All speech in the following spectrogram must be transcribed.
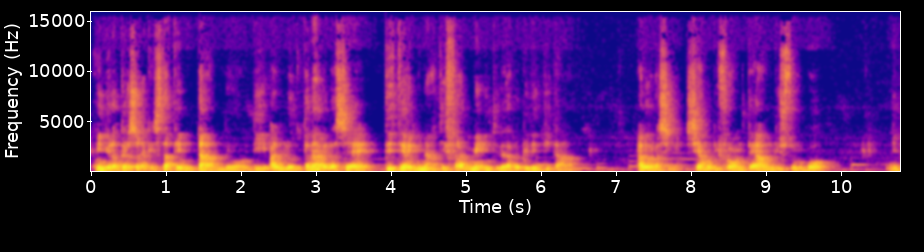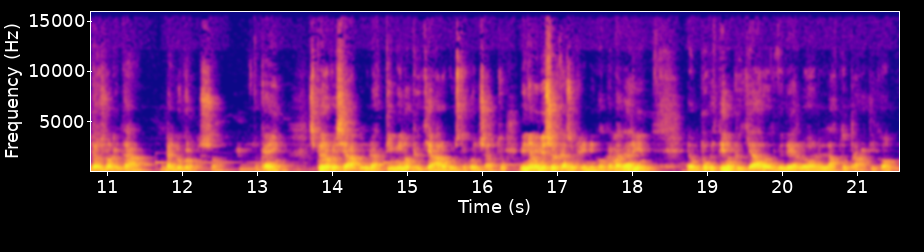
quindi una persona che sta tentando di allontanare da sé determinati frammenti della propria identità allora sì, siamo di fronte a un disturbo di personalità bello grosso, ok? Spero che sia un attimino più chiaro questo concetto. Veniamo invece al caso clinico, che magari è un pochettino più chiaro vederlo nell'atto pratico.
